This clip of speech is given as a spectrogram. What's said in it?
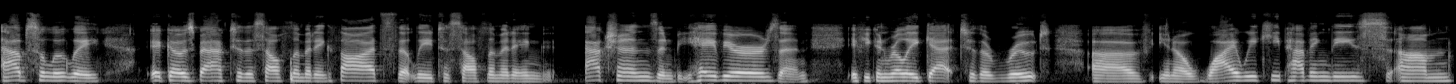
Absolutely. It goes back to the self limiting thoughts that lead to self limiting actions and behaviors and if you can really get to the root of you know why we keep having these um,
